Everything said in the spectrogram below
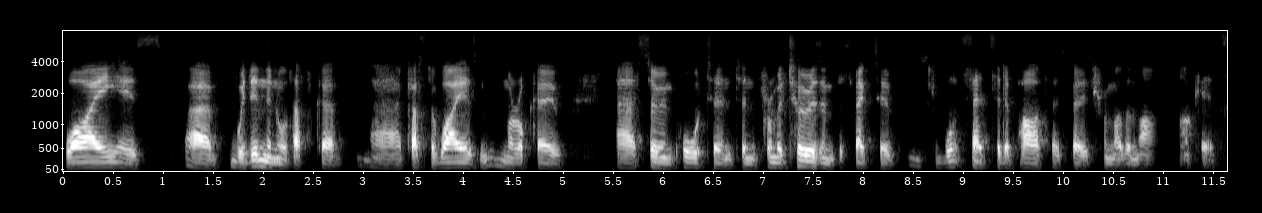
why is uh, within the North Africa uh, cluster, why is Morocco uh, so important? And from a tourism perspective, what sets it apart, I suppose, from other markets?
